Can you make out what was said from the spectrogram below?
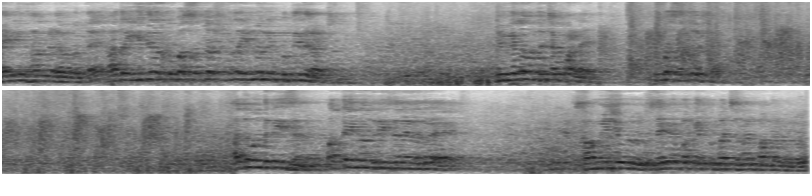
ಡೈನಿಂಗ್ ಹಾಲ್ ಕಡೆ ಹೋಗುತ್ತೆ. ಆದ್ರೆ ಈ ದಿನ ತುಂಬಾ ಸಂತೋಷ ಅಂದ್ರೆ ಇನ್ನೂ ನೀವು ಕೂತಿದ್ದೀರಾ ಆಕ್ಚುಲಿ ನಿಮಗೆಲ್ಲ ಒಂದು ಚಪ್ಪಾಳೆ. ತುಂಬಾ ಸಂತೋಷ. ಅದು ಒಂದು ರೀಸನ್ ಮತ್ತೆ ಇನ್ನೊಂದು ರೀಸನ್ ಏನಂದ್ರೆ, ಸ್ವಾಮೀಜಿಯವರು ಸೇವೆ ಬಗ್ಗೆ ತುಂಬ ಚೆನ್ನಾಗಿ ಮಾತಾಡಿದ್ರು.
